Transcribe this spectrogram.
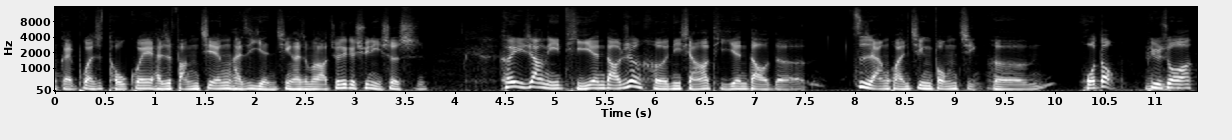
OK，不管是头盔还是房间还是眼镜还是什么的，就是一个虚拟设施，可以让你体验到任何你想要体验到的自然环境风景和活动。譬如说，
